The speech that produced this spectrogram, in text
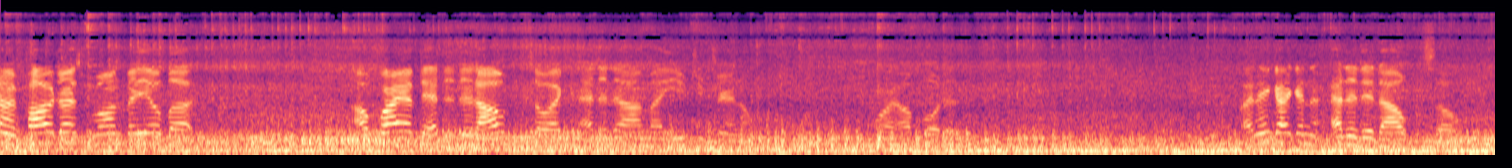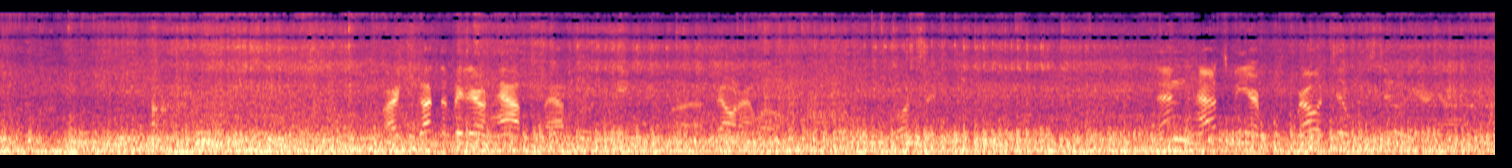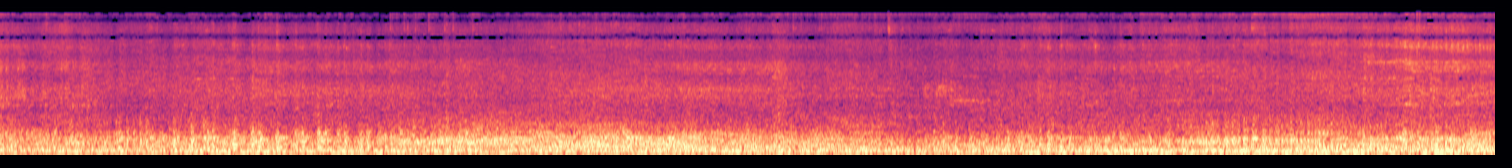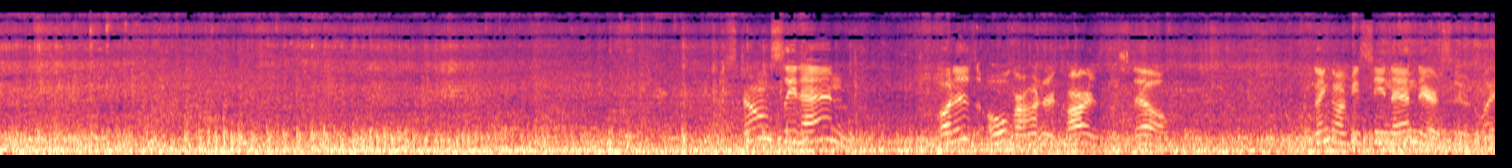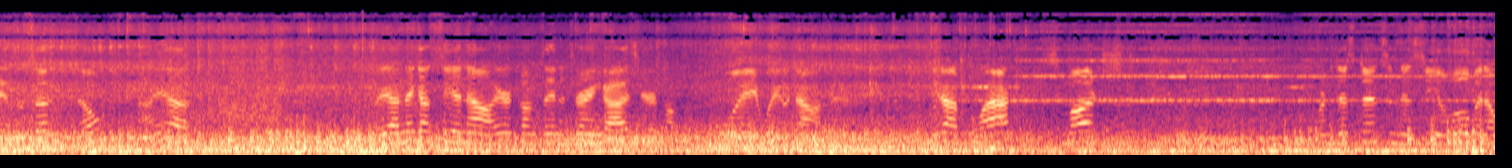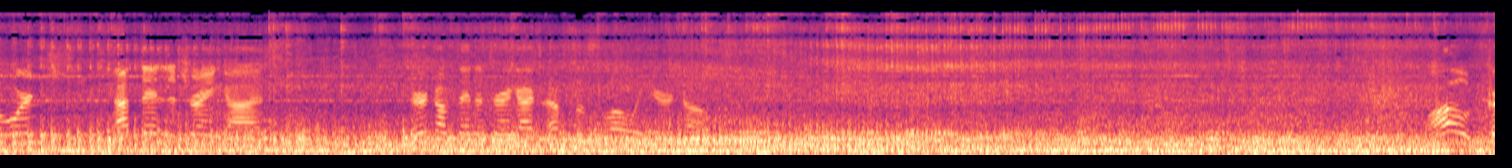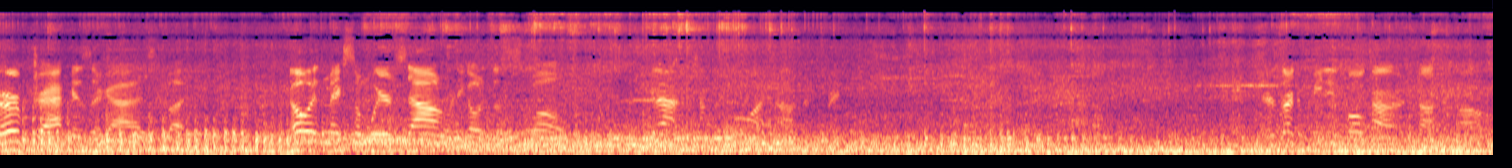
I apologize for one video, but I'll probably have to edit it out so I can edit it on my YouTube channel before I upload it. I think I can edit it out, so. I cut the video in half if I absolutely but I'm feeling I will. We'll see. Then has to be here relatively 400 cars, but still. I think I'll be seeing the end there soon. Wait, is this it? No? Not yet. But yeah, I think I see it now. Here comes in the train, guys. Here it comes way, way down there. See that black smudge from distance and then see a little bit of orange? That's the end of the train, guys. Here comes in the train, guys. Up so slowly. Here it comes. Guys, but it always makes some weird sound when he goes this slow. That, something cool. There's our competing full car I was talking about.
